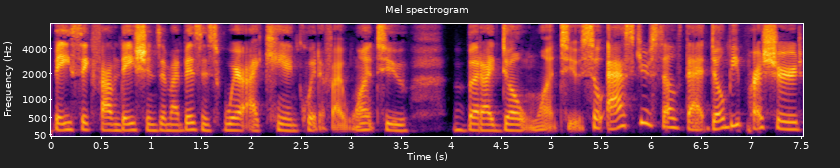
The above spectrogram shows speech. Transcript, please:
basic foundations in my business where I can quit if I want to. but I don't want to. So ask yourself that. Don't be pressured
